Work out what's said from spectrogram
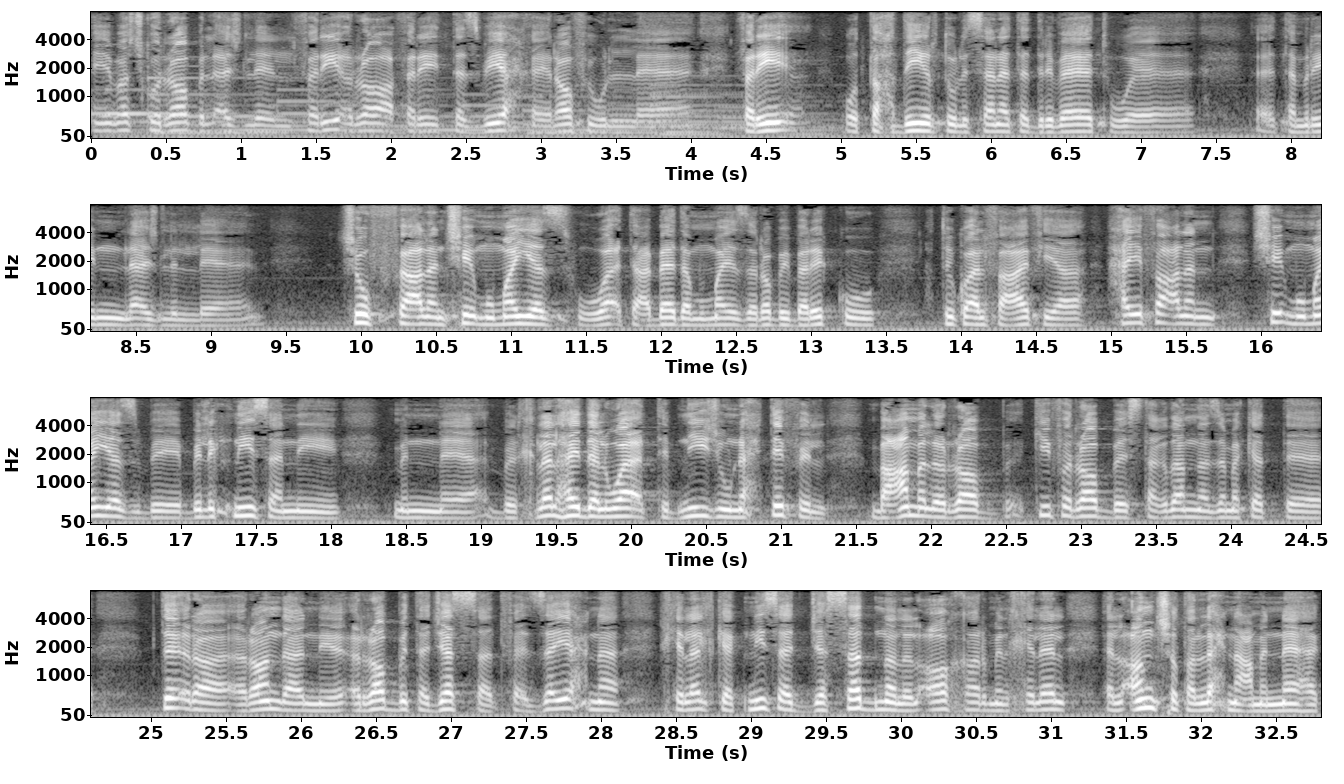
حقيقي بشكر الرب لأجل الفريق الرائع فريق التسبيح خيرافي والفريق والتحضير طول السنة تدريبات وتمرين لأجل ال- شوف فعلا شيء مميز ووقت عبادة مميز الرب يبارككم يعطيكم ألف عافية. حقيقي فعلا شيء مميز بالكنيسة إني من خلال هيدا الوقت بنيجي ونحتفل بعمل الرب. كيف الرب استخدمنا؟ زي ما كانت بتقرأ راندا إن الرب تجسد. فإزاي إحنا خلال ككنيسة تجسدنا للآخر من خلال الأنشطة اللي إحنا عملناها؟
